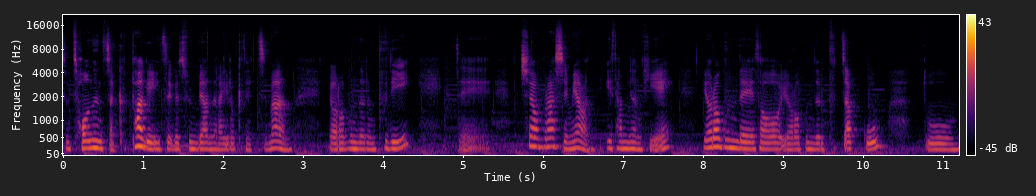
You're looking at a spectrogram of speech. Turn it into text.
지금 저는 진짜 급하게 이직을 준비하느라 이렇게 됐지만 여러분들은 부디 이제 취업을 하시면 2, 3년 뒤에 여러 군데에서 여러분들을 붙잡고 또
